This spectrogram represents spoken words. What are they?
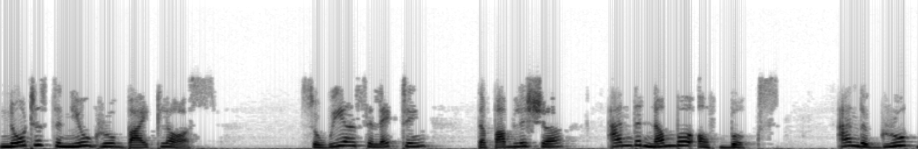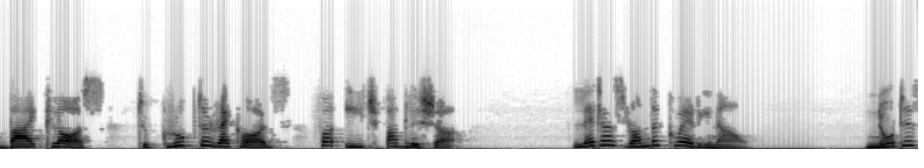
notice the new group by clause so we are selecting the publisher and the number of books and the group by clause to group the records for each publisher. Let us run the query now. Notice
